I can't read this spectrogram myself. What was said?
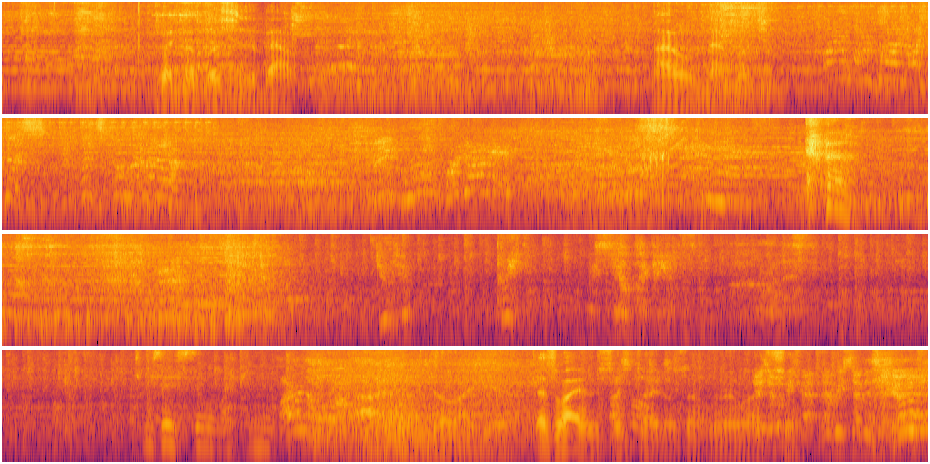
what Knuckles is about. I him that much. That's why I have subtitles on when I watch There's a booby shit. trap every seven seconds.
